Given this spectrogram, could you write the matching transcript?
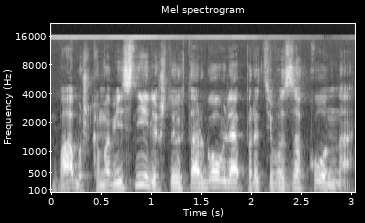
Бабушкам объяснили, что их торговля противозаконна.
